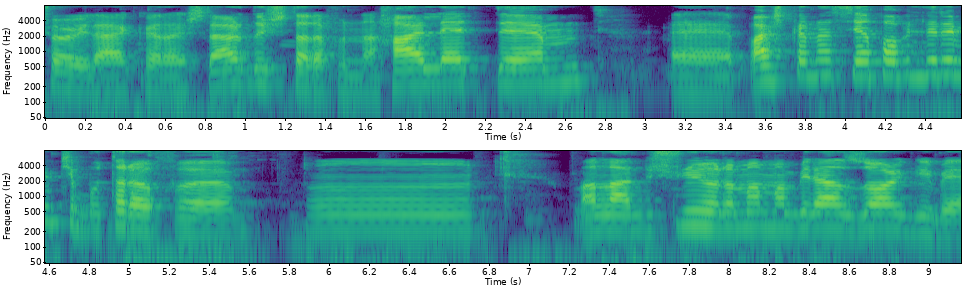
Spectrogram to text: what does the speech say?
Şöyle arkadaşlar dış tarafını hallettim. E, başka nasıl yapabilirim ki bu tarafı? Hmm, vallahi düşünüyorum ama biraz zor gibi.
